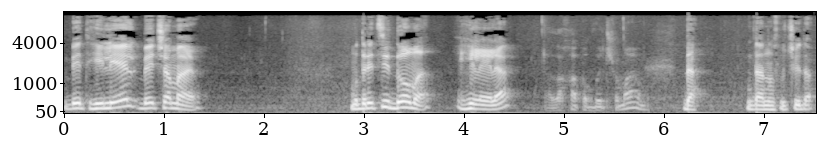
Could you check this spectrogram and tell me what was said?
бет Хилель бет Шамаю. Мудрецы дома Хилеля. Аллаха по быть шамаем. Да, в данном случае да.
